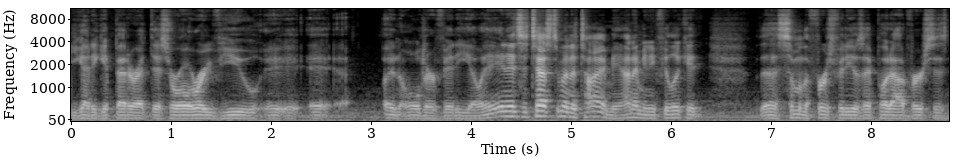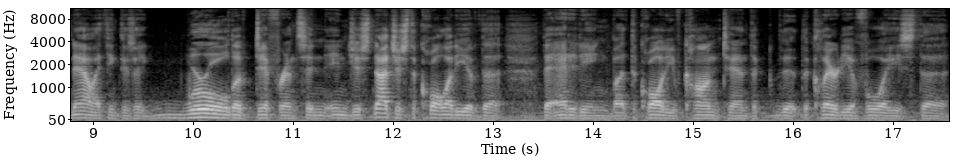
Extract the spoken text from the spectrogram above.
you got to get better at this, or I'll review uh, uh, an older video, and it's a testament of time, man. I mean, if you look at the, some of the first videos I put out versus now, I think there's a world of difference in, in just not just the quality of the the editing, but the quality of content, the the, the clarity of voice, the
